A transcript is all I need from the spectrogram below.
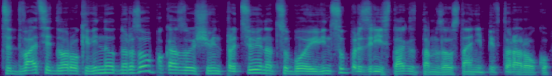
це 22 роки. Він неодноразово показує, що він працює над собою. Він супер зріс, так там за останні півтора року.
